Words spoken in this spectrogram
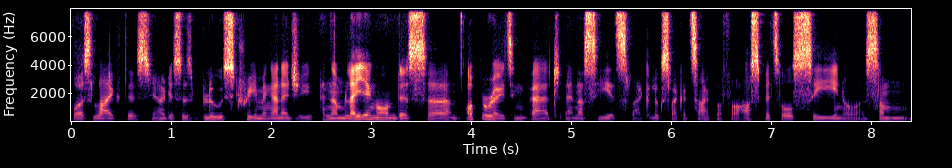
was like this, you know, this is blue streaming energy. And I'm laying on this um, operating bed, and I see it's like it looks like a type of a hospital scene or some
